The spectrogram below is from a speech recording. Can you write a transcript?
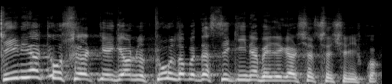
कीनिया क्यों सिलेक्ट किया गया उनको क्यों ज़बरदस्ती कीनिया भेजे गया अरशद शरीफ को?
